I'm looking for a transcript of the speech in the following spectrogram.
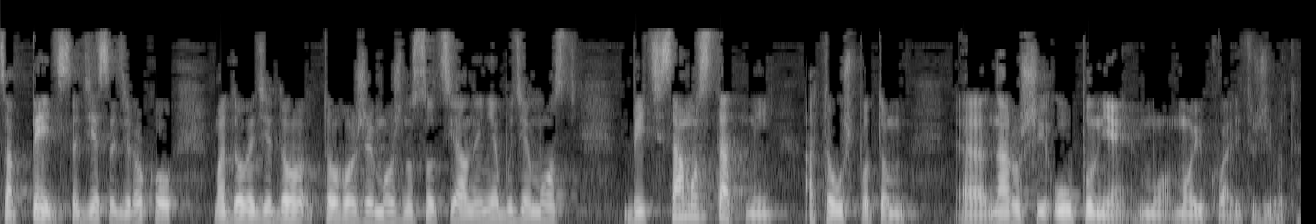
za 5, za 10 rokov ma dovedie do toho, že možno sociálne nebude môcť byť samostatný a to už potom e, naruší úplne mo, moju kvalitu života.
